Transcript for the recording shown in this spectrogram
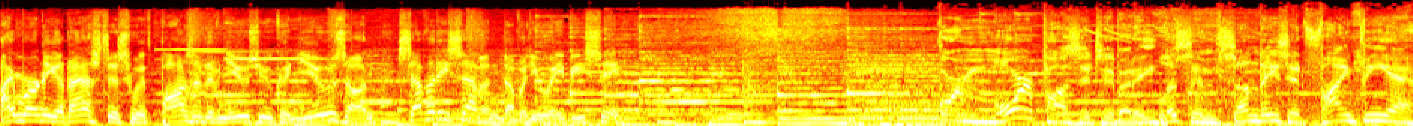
I'm Ernie Anastos with positive news you can use on 77 WABC. For more positivity, listen Sundays at 5 p.m.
